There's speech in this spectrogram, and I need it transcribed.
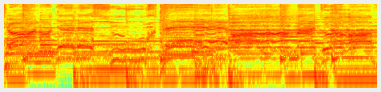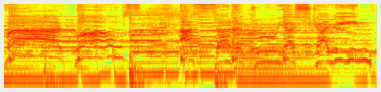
جان و دل سوخته. آمد و آورد باز. از سر کویش کلیم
